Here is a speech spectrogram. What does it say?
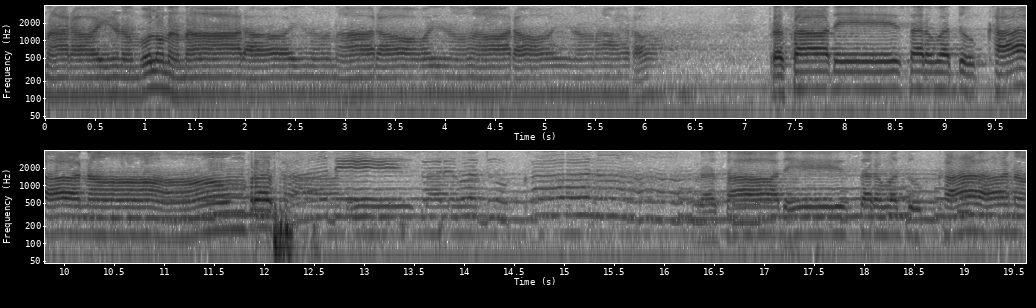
नारायण बोलो ना नारायण नारायण नारायण नारायण। प्रसादे सर्व दुखानां प्रसादे प्रसादे सर्व दुखानां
